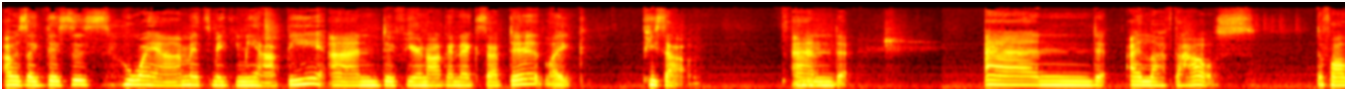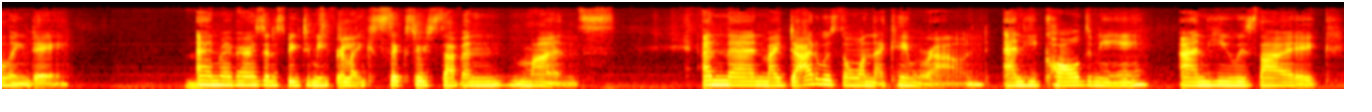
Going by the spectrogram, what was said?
I was like this is who I am, it's making me happy and if you're not going to accept it, like peace out. And and I left the house the following day. And my parents didn't speak to me for like six or seven months. And then my dad was the one that came around and he called me and he was like,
